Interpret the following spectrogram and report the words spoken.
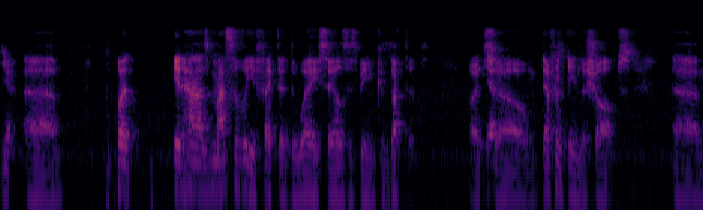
Yeah. Um, but it has massively affected the way sales is being conducted, right? Yeah. So definitely in the shops, um,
